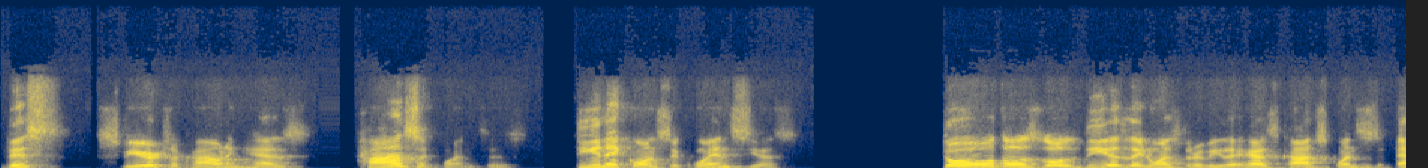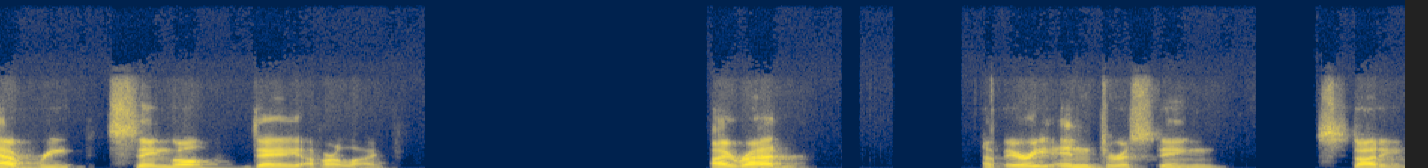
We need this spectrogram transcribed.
This spiritual accounting has consequences, tiene consecuencias todos los días de nuestra vida. It has consequences every single day of our life. I read a very interesting study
